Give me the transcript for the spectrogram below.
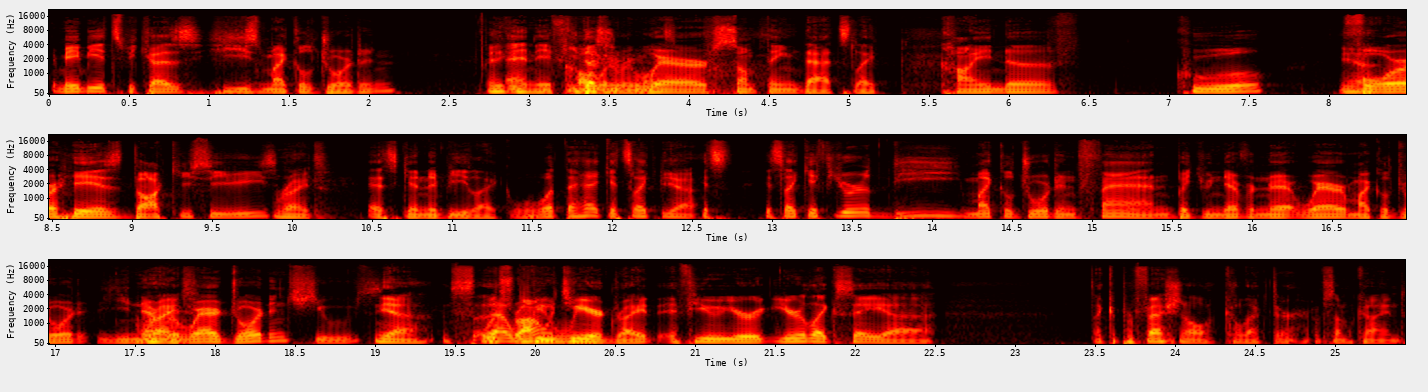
Maybe it's because he's Michael Jordan, And, and if he call it whatever doesn't wants. wear something that's like kind of cool yeah. for his docu series, right, it's gonna be like, well, what the heck? It's like yeah, it's it's like if you're the Michael Jordan fan, but you never ne- wear Michael Jordan, you never Right. wear Jordan shoes. Yeah, it's, What's that wrong would be you? weird, right? If you you're you're like say uh like a professional collector of some kind,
